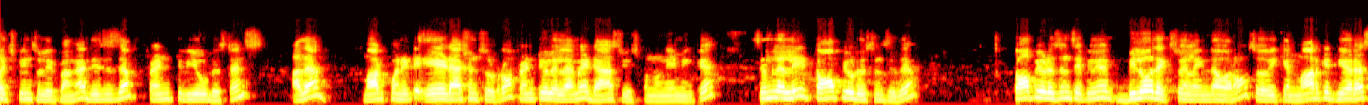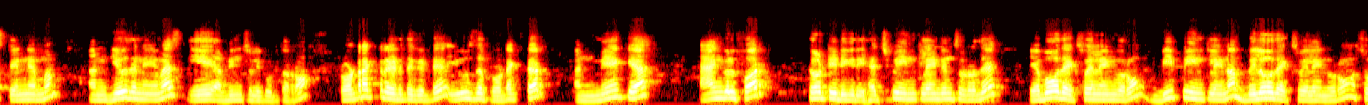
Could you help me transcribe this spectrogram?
ஹெச்பின்னு சொல்லியிருப்பாங்க. This is a front view distance அதை மார்க் பண்ணிட்டு ஏ டேஷ்னு சொல்கிறோம் ஃப்ரண்ட் வியூல எல்லாமே டேஷ் யூஸ் பண்ணுவோம் நேமிங்க்கு சிமிலர்லி டாப் வியூ டிஸ்டன்ஸ் இது. டாப் வியூ டிஸ்டன்ஸ் எப்பயுமே பிலோ த எக்ஸ்பிளைன் லைன் தான் வரும். So we can mark it here as ten mm and give the name as A அப்படின்னு சொல்லி கொடுத்துட்றோம் ப்ரொடக்டர் எடுத்துக்கிட்டு use the protractor and make a angle for thirty degree HP இன்க்ளைண்டுன்னு சொல்றது எபோ த எக்ஸ்வை லைன் வரும். பிபி இன்க்ளைனா பிலோ த எக்ஸ்வை லைன் வரும். ஸோ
